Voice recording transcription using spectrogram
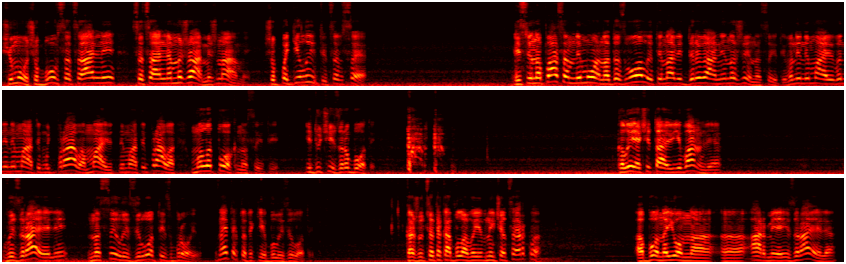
Чому? Щоб був соціальний, соціальна межа між нами, щоб поділити це все. І свинопасам не можна дозволити навіть дерев'яні ножи носити. Вони не мають, вони не матимуть права, мають не мати права молоток носити, ідучи з роботи. Коли я читаю Євангеліє, в Ізраїлі носили зілоти зброю. Знаєте, хто такі були зілоти? Кажуть, це така була войовнича церква або найомна е, армія Ізраїля,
